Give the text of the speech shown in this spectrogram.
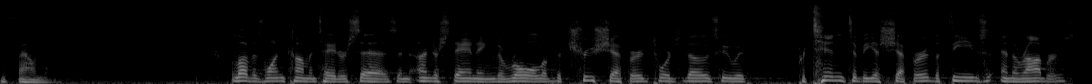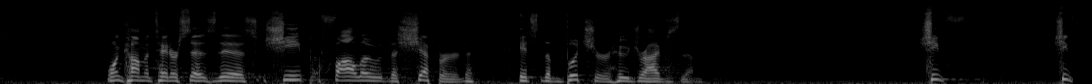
and found him. I love as one commentator says, in understanding the role of the true shepherd towards those who would pretend to be a shepherd, the thieves and the robbers. One commentator says this sheep follow the shepherd, it's the butcher who drives them. Sheep, sheep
